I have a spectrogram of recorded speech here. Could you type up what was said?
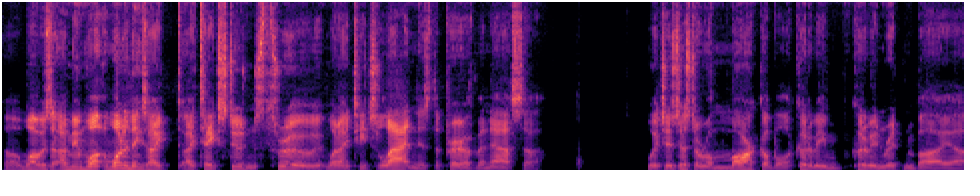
uh, what was I mean, one, one of the things I, I take students through when I teach Latin is the Prayer of Manasseh, which is just a remarkable. Could have been could have been written by a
